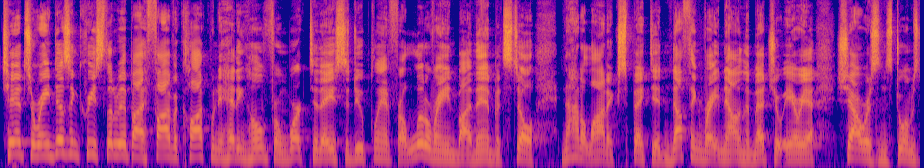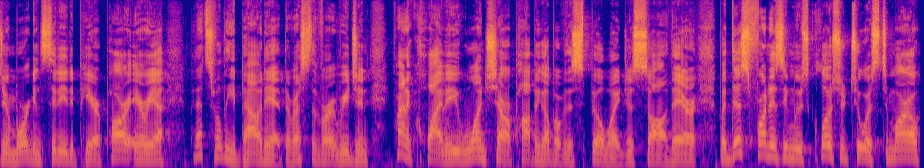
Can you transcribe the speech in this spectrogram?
Chance of rain does increase a little bit by 5 o'clock when you're heading home from work today, so do plan for a little rain by then, but still not a lot expected. Nothing right now in the metro area. Showers and storms near Morgan City to Pierre Part area, but that's really about it. The rest of the region kind of quiet. Maybe one shower popping up over the spillway just saw there. But this front, as he moves closer to us tomorrow,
